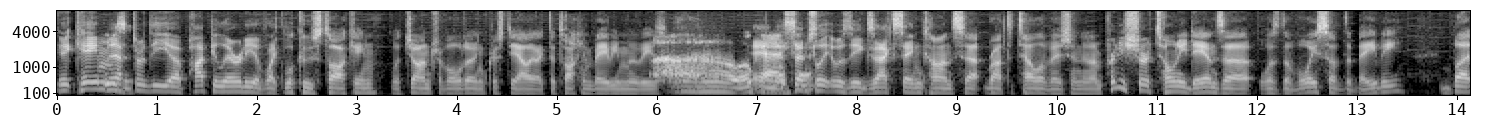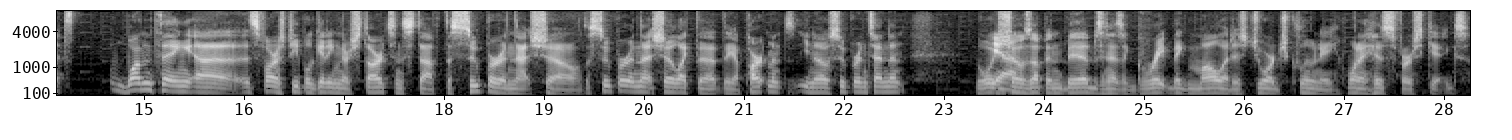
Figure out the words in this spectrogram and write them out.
It came Who's it? after the uh, popularity of like Look Who's Talking with John Travolta and Kirstie Alley, like the talking baby movies. Oh, okay. And okay. essentially, it was the exact same concept brought to television. And I'm pretty sure Tony Danza was the voice of the baby. But one thing, uh, as far as people getting their starts and stuff, the super in that show, the super in that show, like the the apartment, you know, superintendent, who always Yeah. shows up in bibs and has a great big mullet, is George Clooney, one of his first gigs.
